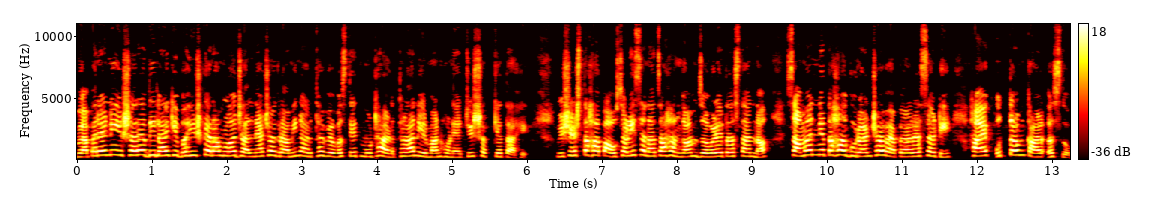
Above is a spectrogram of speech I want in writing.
व्यापाऱ्यांनी इशारा दिलाय की बहिष्कारामुळे जालन्याच्या ग्रामीण अर्थव्यवस्थेत मोठा अडथळा निर्माण होण्याची शक्यता आहे. विशेषतः पावसाळी सणाचा हंगाम जवळ येत असताना सामान्यतः गुरांच्या व्यापारासाठी हा एक उत्तम काळ असतो.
